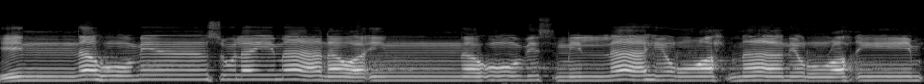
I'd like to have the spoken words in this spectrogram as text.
إنه من سليمان وإنه بسم الله الرحمن الرحيم.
